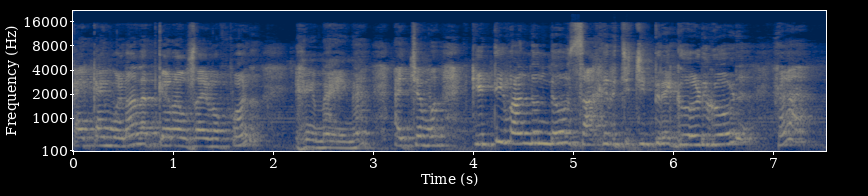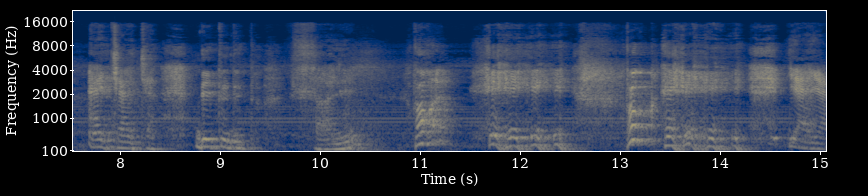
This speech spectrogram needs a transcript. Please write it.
काय काय म्हणालात का रावसाहेब आपण? नाही ना. अच्छा मग किती बांधून देऊ साखरेची चित्रे गोड गोड? हां? अच्छा अच्छा. देतो देतो. चालेल हो का? या या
